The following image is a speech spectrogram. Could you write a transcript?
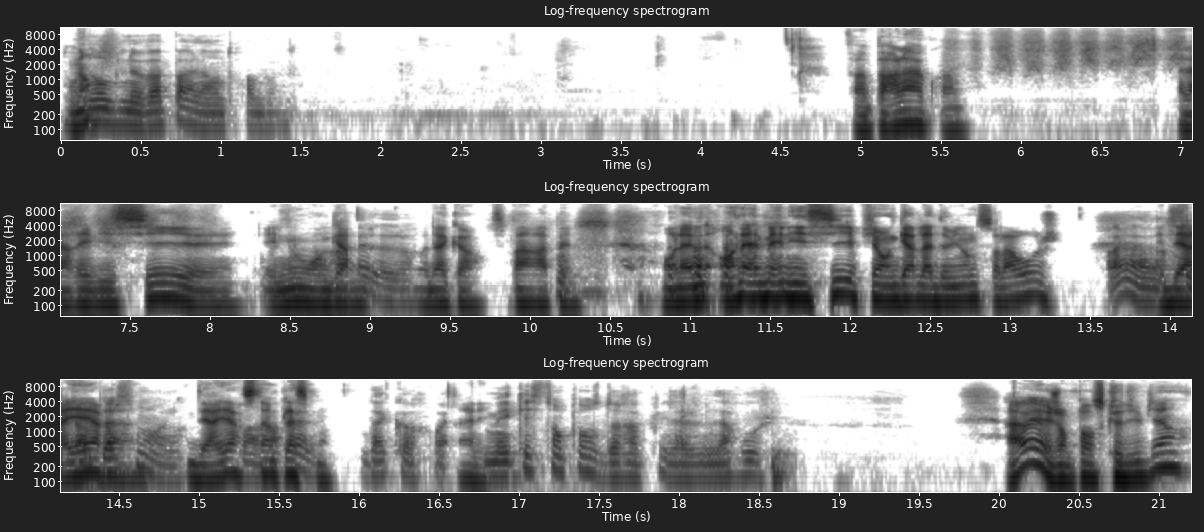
Ton Non. ongle ne va pas là en trois bandes. Enfin, par là, quoi. Elle arrive ici et, nous, on garde. Oh, D'accord, c'est pas un rappel. on l'amène ici et puis on garde la dominante sur la rouge. Voilà, alors Et c'est derrière, un placement, alors. Derrière, c'est un placement. D'accord, ouais. Mais qu'est-ce que t'en penses de rappeler la, la rouge? Ah ouais, j'en pense que du bien.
